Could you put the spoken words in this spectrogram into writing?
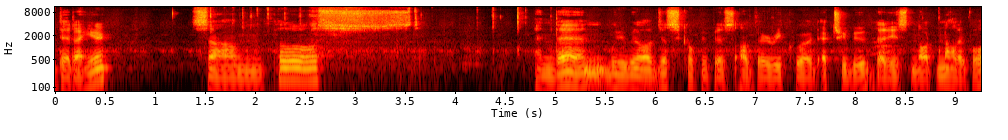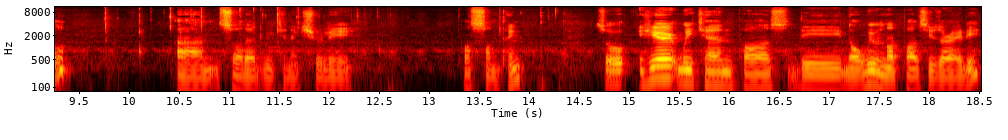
data here. Some post and then we will just copy paste other required attribute that is not nullable and so that we can actually pass something. So here we can pass the no we will not pass user id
